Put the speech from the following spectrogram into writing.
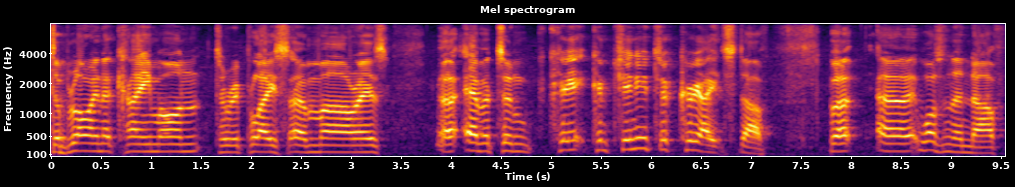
De Bruyne came on to replace uh, Mahrez. Uh, Everton c- continued to create stuff, but uh, it wasn't enough.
